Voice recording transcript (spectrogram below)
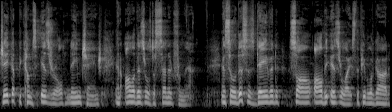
Jacob becomes Israel, name change, and all of Israel is descended from that. And so this is David, Saul, all the Israelites, the people of God.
